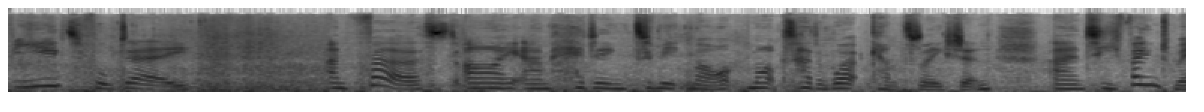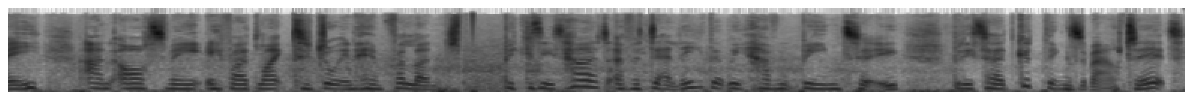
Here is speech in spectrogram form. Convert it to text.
beautiful day. And first, I am heading to meet Mark. Mark's had a work cancellation and he phoned me and asked me if I'd like to join him for lunch because he's heard of a deli that we haven't been to, but he's heard good things about it.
